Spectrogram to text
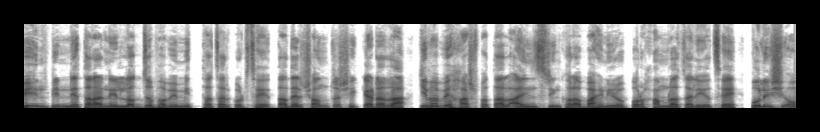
বিএনপির নেতারা নির্লজ্জভাবে মিথ্যাচার করছে। তাদের সন্ত্রাসী ক্যাডাররা কীভাবে হাসপাতাল, আইন শৃঙ্খলা বাহিনীর ওপর হামলা চালিয়েছে, পুলিশ ও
